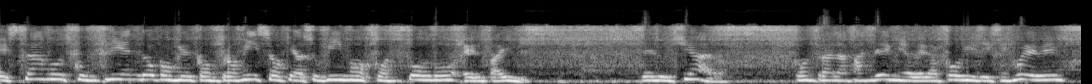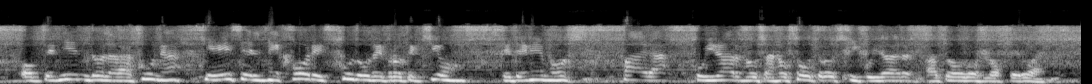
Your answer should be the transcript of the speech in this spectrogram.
estamos cumpliendo con el compromiso que asumimos con todo el país de luchar contra la pandemia de la COVID-19, obteniendo la vacuna, que es el mejor escudo de protección que tenemos para cuidarnos a nosotros y cuidar a todos los peruanos.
